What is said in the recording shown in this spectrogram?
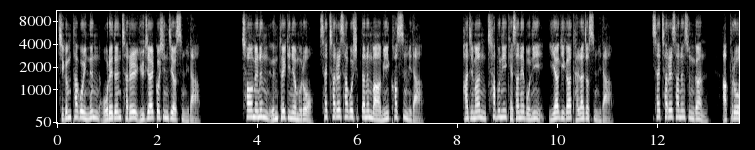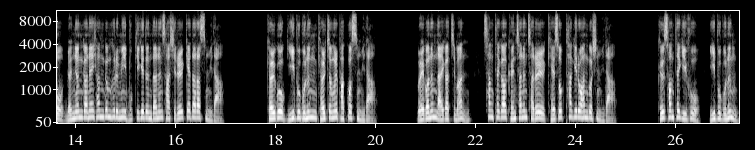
지금 타고 있는 오래된 차를 유지할 것인지였습니다. 처음에는 은퇴 기념으로 새 차를 사고 싶다는 마음이 컸습니다. 하지만 차분히 계산해보니 이야기가 달라졌습니다. 새 차를 사는 순간 앞으로 몇 년간의 현금 흐름이 묶이게 된다는 사실을 깨달았습니다. 결국 이 부분은 결정을 바꿨습니다. 외관은 낡았지만 상태가 괜찮은 차를 계속 타기로 한 것입니다. 그 선택 이후 이 부분은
